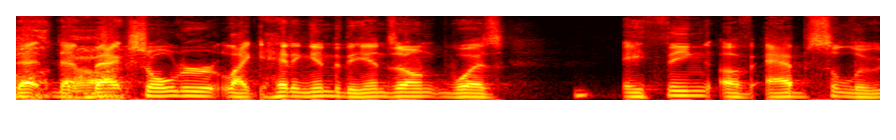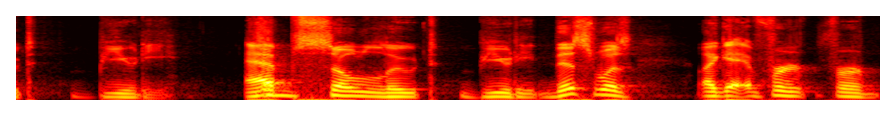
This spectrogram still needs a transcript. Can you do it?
that, that God. back shoulder, like heading into the end zone, was a thing of absolute beauty. Absolute beauty. This was like eh, for for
